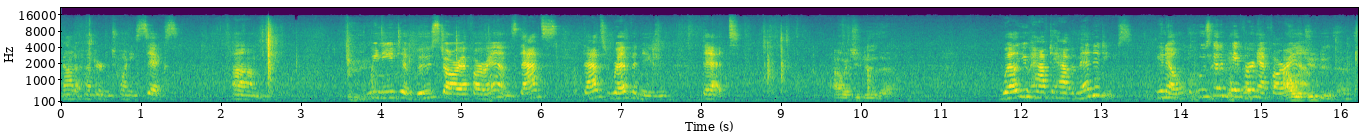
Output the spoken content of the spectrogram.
not hundred and twenty-six. Um, we need to boost our FRMs, that's, that's revenue that How would you do that? Well, you have to have amenities. You know, who's gonna pay for an FRM? How would you do that?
